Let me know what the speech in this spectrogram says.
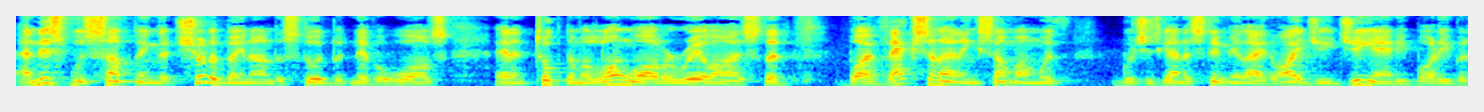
And this was something that should have been understood but never was. And it took them a long while to realise that by vaccinating someone with which is going to stimulate IgG antibody, but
